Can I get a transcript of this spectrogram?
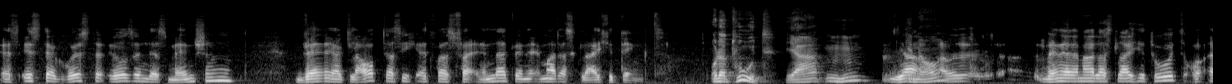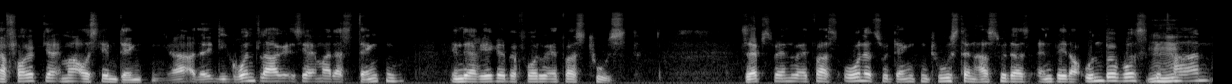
es ist der größte Irrsinn des Menschen, wenn er glaubt, dass sich etwas verändert, wenn er immer das Gleiche denkt. Oder tut, ja. Mhm. Ja, genau. Aber wenn er immer das Gleiche tut, erfolgt ja immer aus dem Denken. Ja? Also die Grundlage ist ja immer das Denken in der Regel, bevor du etwas tust. Selbst wenn du etwas ohne zu denken tust, dann hast du das entweder unbewusst mhm. getan,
